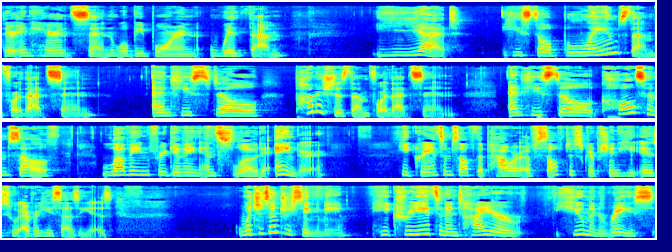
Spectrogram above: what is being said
Their inherent sin will be born with them. Yet, he still blames them for that sin and he still punishes them for that sin. And he still calls himself loving, forgiving, and slow to anger. He grants himself the power of self description. He is whoever he says he is, which is interesting to me. He creates an entire human race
